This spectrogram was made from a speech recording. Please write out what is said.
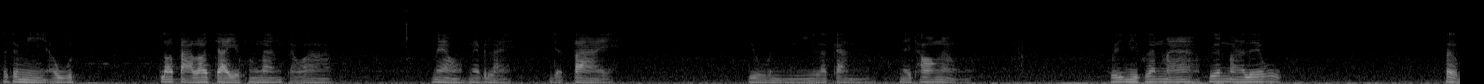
ก็จะมีอาวุธล่อตาล่อใจอยู่ข้างล่าง แต่ว่าแมวไม่เป็นไร เดี๋ยวตาย อยู่บนนี้ละกันในท่อเหงาเฮ้ยมีเพื่อนมา เพื่อนมาเร็ว เสริม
